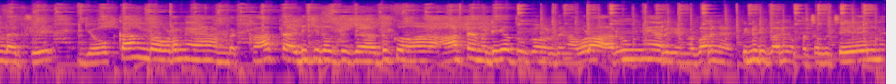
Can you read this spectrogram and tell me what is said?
உட்காந்தாச்சு. இங்கே உட்காந்த உடனே அந்த காற்று அடிக்கிறதுக்கு அதுக்கும் ஆட்டோமேட்டிக்காக தூக்கம் வருதுங்க அவ்வளோ அருமையாக இருக்குங்க பாருங்கள் பின்னாடி பாருங்கள் பச்சை பச்சேல்னு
